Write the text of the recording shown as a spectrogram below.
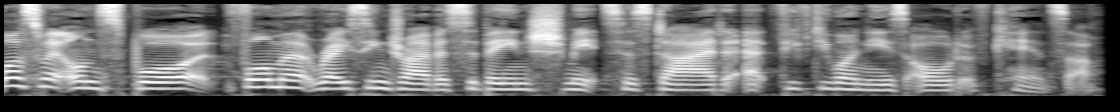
Whilst we're on sport, former racing driver Sabine Schmitz has died at 51 years old of cancer.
